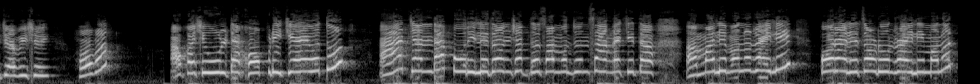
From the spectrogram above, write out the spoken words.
माझ्या विषयी हो व अहो कशी उलट्या खोपडीची आहे हो तू? आ चंदा पोरीले दोन शब्द समजून सांगायचे तर. आम्हाला म्हणून राहिले पोराले चढून राहिली म्हणून.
